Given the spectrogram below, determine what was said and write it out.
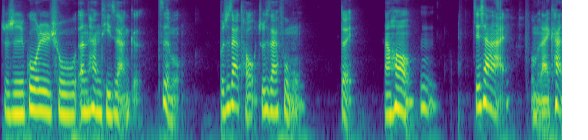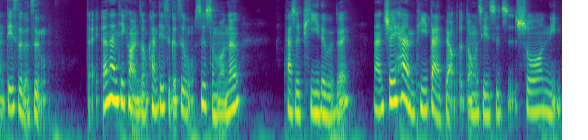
就是过滤出 N 和 T 这两个字母，不是在头就是在父母，对。然后嗯，接下来我们来看第四个字母。对，N 和 T 考完之后，看第四个字母是什么呢？它是 P，对不对？那 J 和 P 代表的东西是指说你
